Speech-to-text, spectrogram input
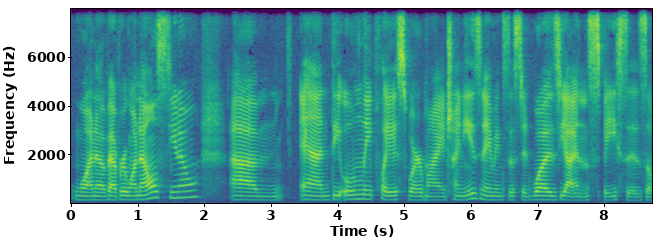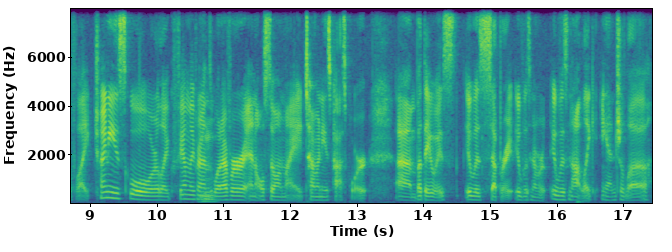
one of everyone else, you know? Um, and the only place where my Chinese name existed was, yeah, in the spaces of like Chinese school or like family friends, whatever, and also on my Taiwanese passport. Um, but they always, it was separate. It was never, it was not like Angela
